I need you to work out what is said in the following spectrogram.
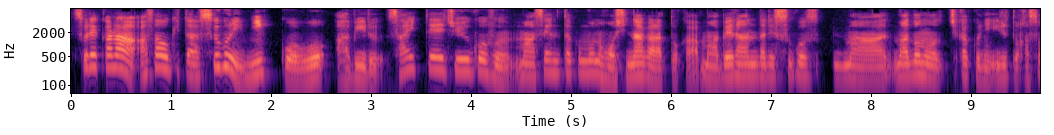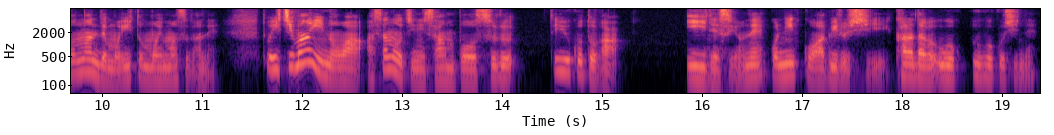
それから朝起きたらすぐに日光を浴びる。最低15分。まあ洗濯物干しながらとか、まあベランダで過ごす。まあ窓の近くにいるとか、そんなんでもいいと思いますがね。と一番いいのは朝のうちに散歩をするっていうことがいいですよね。これ日光浴びるし、体が動くしね。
